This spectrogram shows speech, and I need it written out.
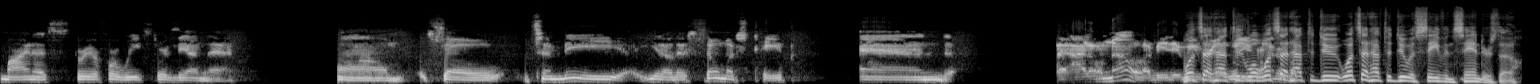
minus three or four weeks towards the end there. Um, so to me, you know, there's so much tape, and I, I don't know. I mean, what's that have to? Well, what's that have to do? What's that have to do with saving Sanders, though?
